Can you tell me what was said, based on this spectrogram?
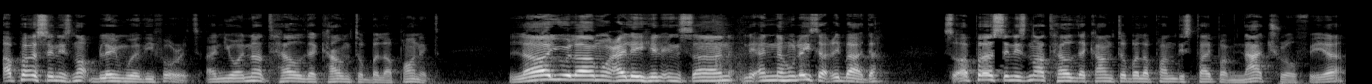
a person is not blameworthy for it, and you are not held accountable upon it. لا يلام عليه الإنسان لأنه ليس عبادة. So a person is not held accountable upon this type of natural fear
